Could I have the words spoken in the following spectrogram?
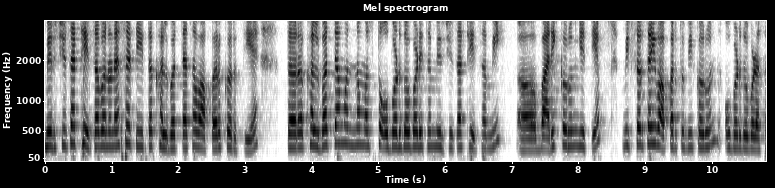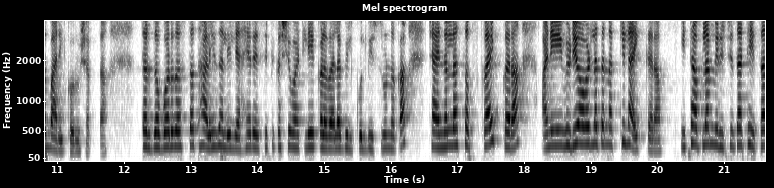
मिरचीचा ठेचा बनवण्यासाठी इथं खलबत्त्याचा वापर करते तर खलबत्त्यामधनं मस्त ओबडदोबड इथं मिरचीचा ठेचा मी बारीक करून घेते मिक्सरचाही वापर तुम्ही करून ओबडदोबड असं बारीक करू शकता. तर जबरदस्त थाळी झालेली आहे. रेसिपी कशी वाटली हे कळवायला बिलकुल विसरू नका. चॅनलला सबस्क्राईब करा आणि व्हिडिओ आवडला तर नक्की लाईक करा. इथं आपला मिरचीचा ठेचा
